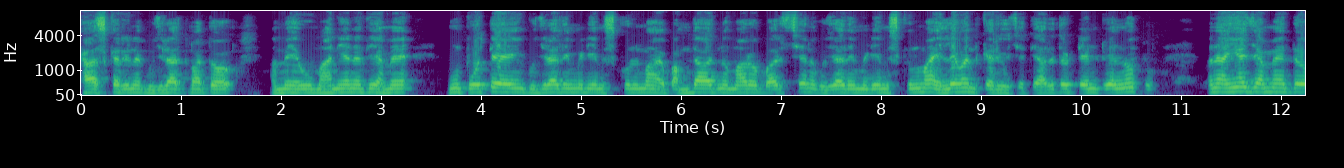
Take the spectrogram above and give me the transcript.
ખાસ કરીને ગુજરાતમાં તો અમે એવું માનીએ નથી. અમે હું પોતે અહીં ગુજરાતી મીડિયમ સ્કૂલમાં અમદાવાદનો મારો બર્થ છે ને ગુજરાતી મીડિયમ સ્કૂલમાં ઇલેવન્થ કર્યું છે. ત્યારે તો ટેન ટ્વેલ્વ નહોતું. અને અહીંયા જ અમે તો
